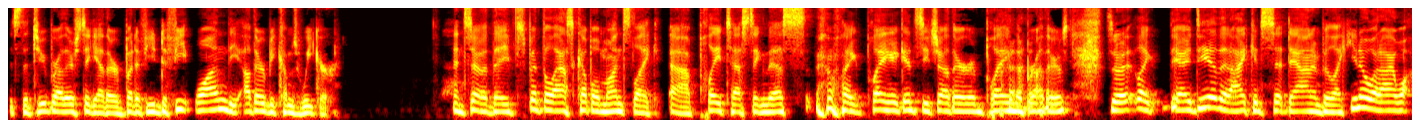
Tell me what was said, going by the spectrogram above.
It's the two brothers together. But if you defeat one, the other becomes weaker. And so they've spent the last couple months like uh, play testing this, like playing against each other and playing the brothers. so like the idea that I could sit down and be like, you know what, I want.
